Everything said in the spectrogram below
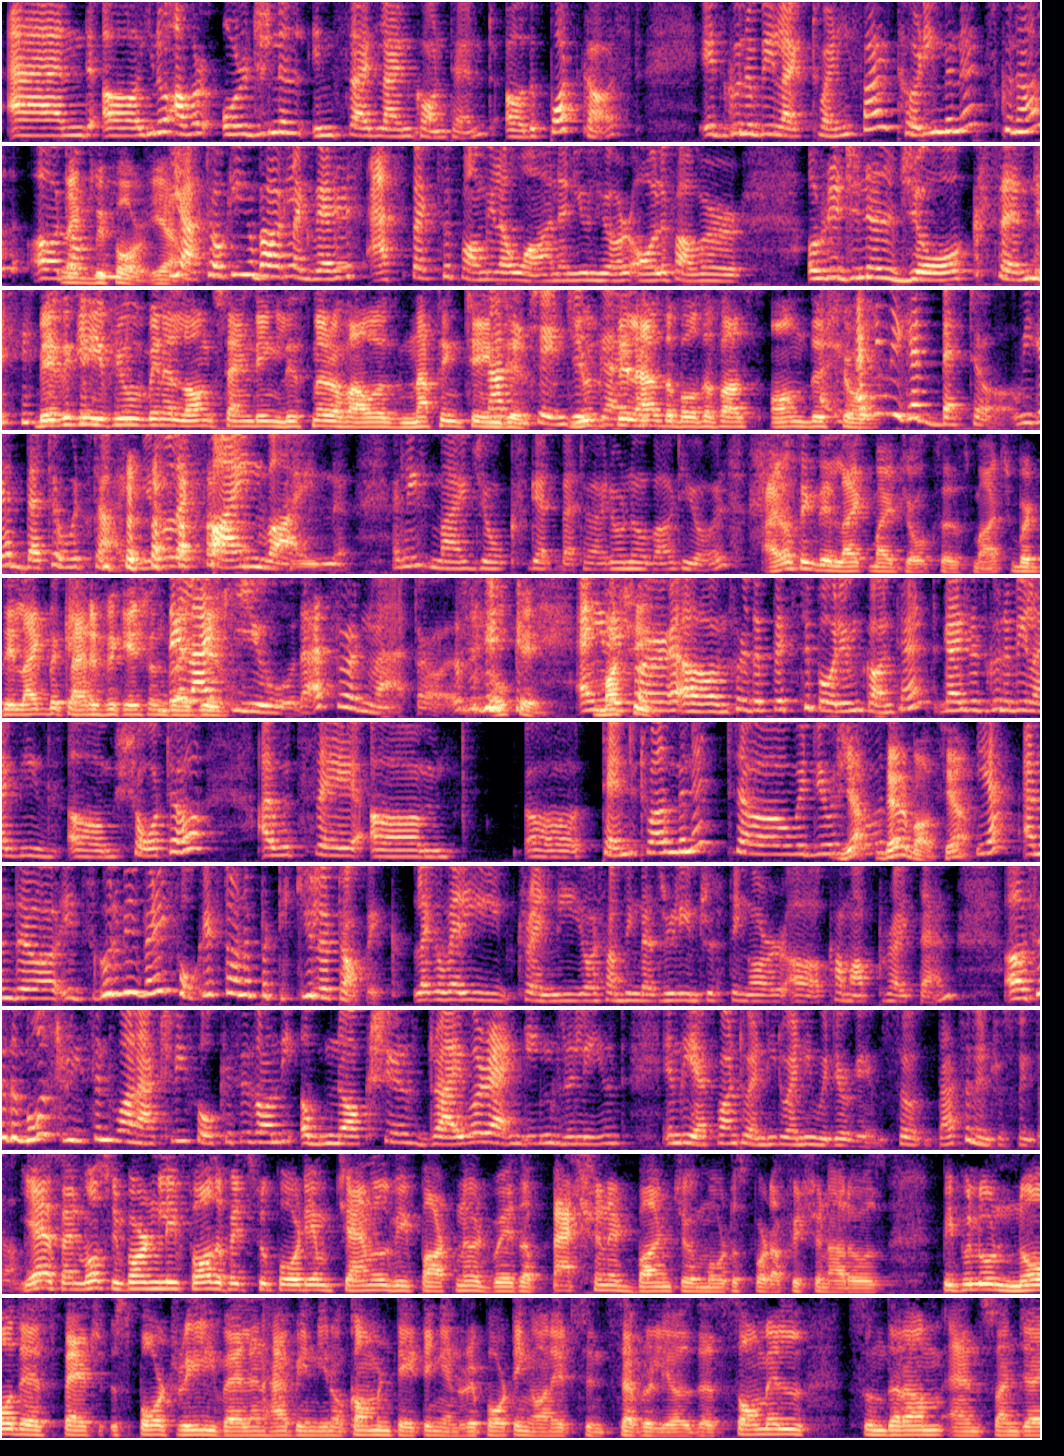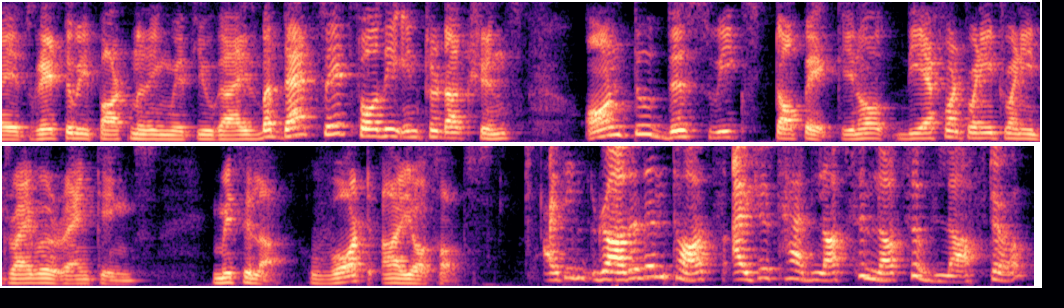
And, uh, you know, our original Inside Line content, uh, the podcast, it's to be like 25, 30 minutes, Kunal. Uh, Like before, yeah. Yeah, talking about like various aspects of Formula One, and you'll hear all of our original jokes and Basically, if you've been a long-standing listener of ours, nothing changes. Nothing changes, You'll still have the both of us on the show. I think we get better. We get better with time. You know, like fine wine. At least my jokes get better. I don't know about yours. I don't think they like my jokes as much, but they like the clarifications They I like give. you. That's what matters. Okay. anyway, for um, for the Pits to Podium content, guys, it's going to be like these um, shorter. I would say um, uh, ten to twelve minute uh, video shows. Yeah, thereabouts, yeah. Yeah, and uh, it's going to be very focused on a particular topic, like a very trendy or something that's really interesting or uh, come up right then. Uh, so the most recent one actually focuses on the obnoxious driver rankings released in the F1 2020 video games. So that's an interesting topic. Yes, and most importantly, for the Pits to Podium channel, we partnered with a passionate bunch of motorsport aficionados, people who know their sport really well and have been, you know, commentating and reporting on it since several years. There's Somil, Sundaram, and Sanjay. It's great to be partnering with you guys. But that's it for the introductions. On to this week's topic, you know, the F1 2020 driver rankings. Mithila, what are your thoughts? I think rather than thoughts, I just had lots and lots of laughter.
